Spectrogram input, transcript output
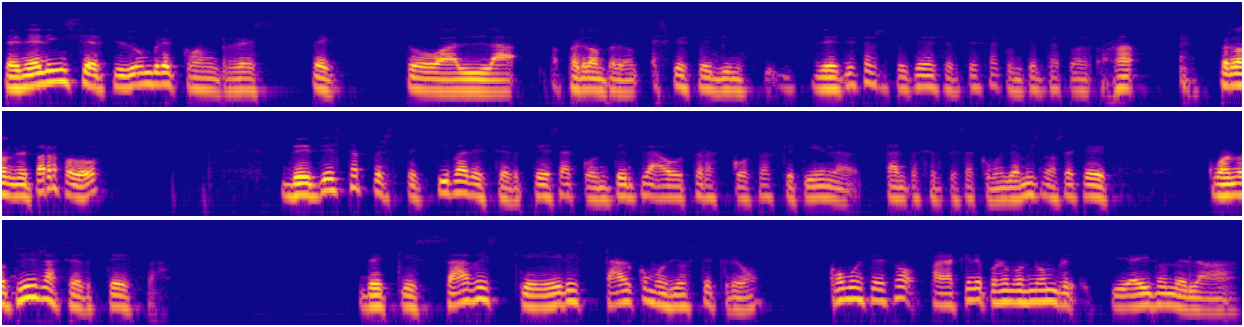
Tener incertidumbre con respecto a la... Perdón, perdón, es que estoy viendo... Desde esta perspectiva de certeza contempla todo... Ajá. Perdón, el párrafo 2. Desde esta perspectiva de certeza contempla otras cosas que tienen la, tanta certeza como ella misma. O sea que cuando tienes la certeza de que sabes que eres tal como Dios te creó, ¿cómo es eso? ¿Para qué le ponemos nombre? Si ahí es donde la,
